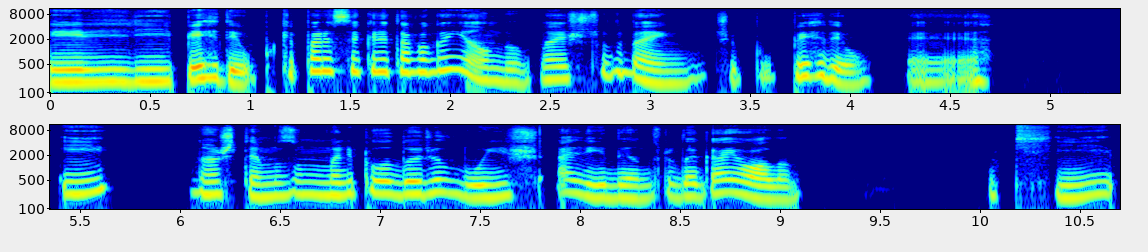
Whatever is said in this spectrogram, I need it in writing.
ele perdeu. Porque parecia que ele estava ganhando, mas tudo bem, tipo, perdeu. É, e nós temos um manipulador de luz ali dentro da gaiola. O que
